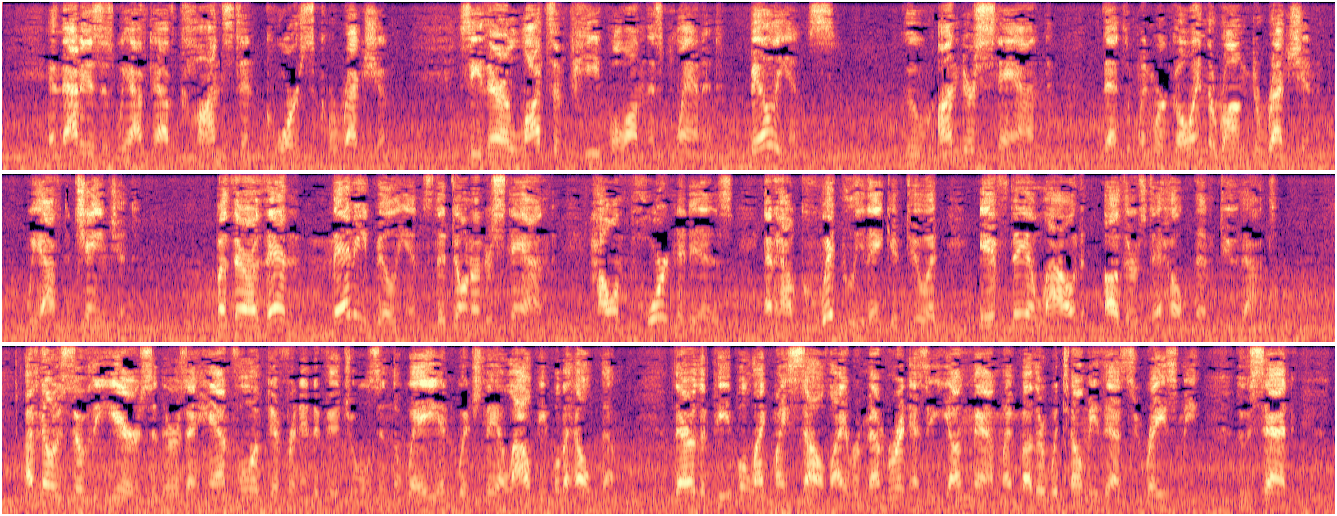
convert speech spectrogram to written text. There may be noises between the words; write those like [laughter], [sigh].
And that is, is we have to have constant course correction. See, there are lots of people on this planet, billions, who understand that when we're going the wrong direction, we have to change it. But there are then many billions that don't understand how important it is and how quickly they could do it if they allowed others to help them do that. I've noticed over the years that there is a handful of different individuals in the way in which they allow people to help them. There are the people like myself. I remember it as a young man. My mother would tell me this, who raised me, who said,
